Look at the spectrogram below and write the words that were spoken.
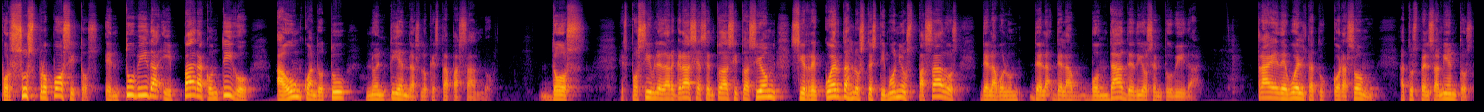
por sus propósitos en tu vida y para contigo, aun cuando tú no entiendas lo que está pasando. Dos, es posible dar gracias en toda situación si recuerdas los testimonios pasados de la, de la, bondad de Dios en tu vida. Trae de vuelta tu corazón, a tus pensamientos,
